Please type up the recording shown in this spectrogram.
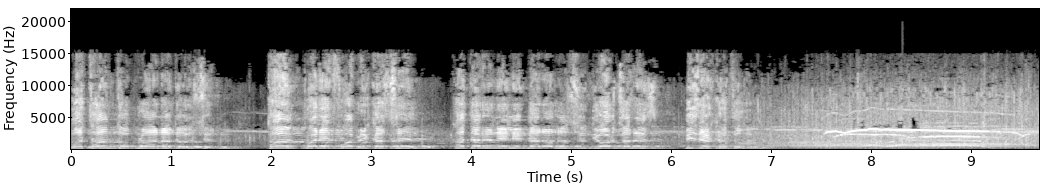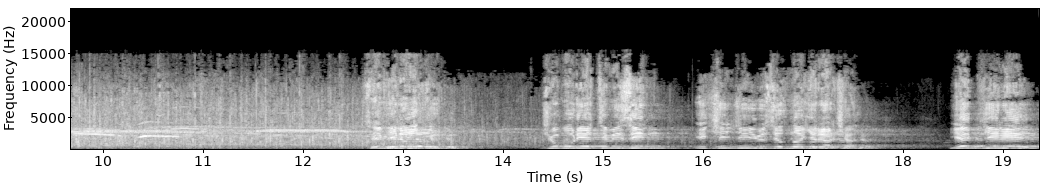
vatan toprağına dönsün. Tank palet fabrikası Katar'ın elinden alınsın diyorsanız bize katılın. Sevgili halkım, Cumhuriyetimizin ikinci yüzyılına girerken yepyeni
